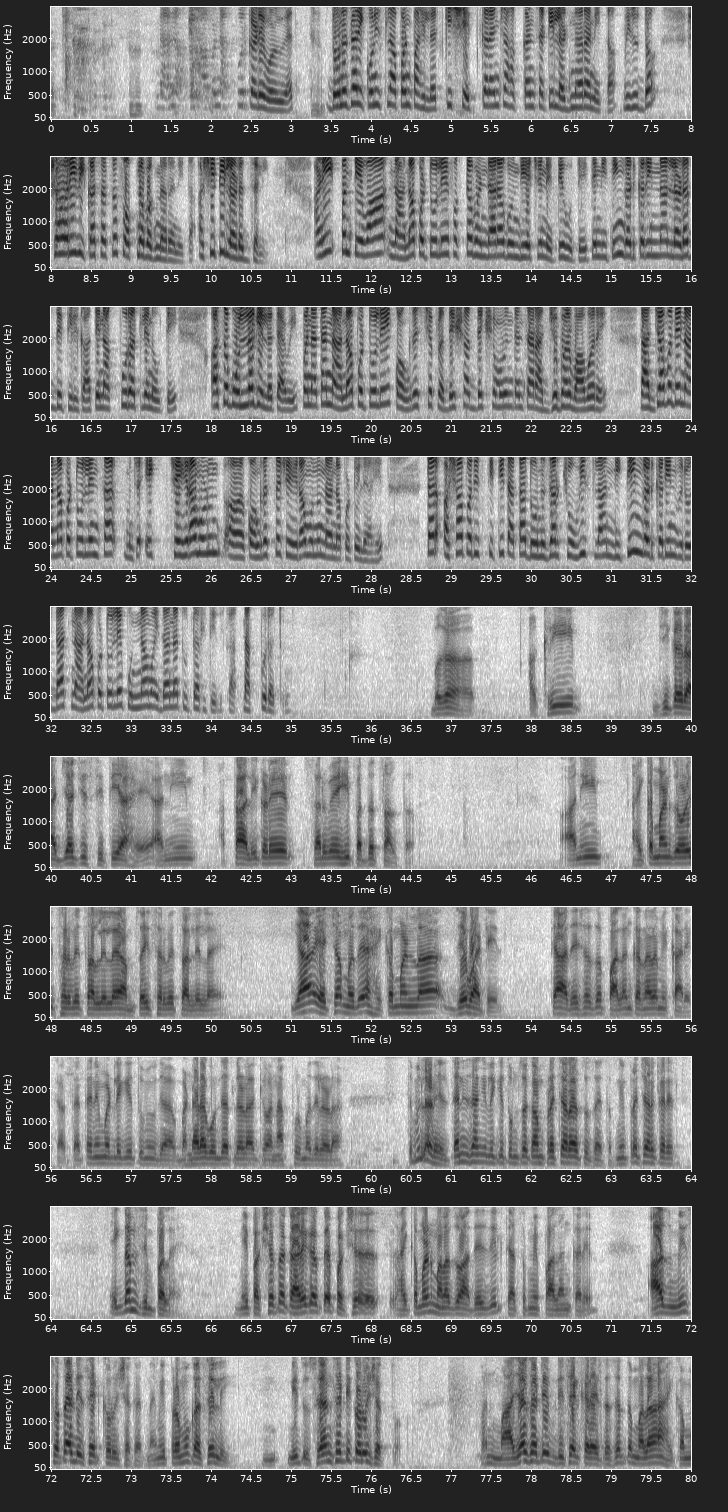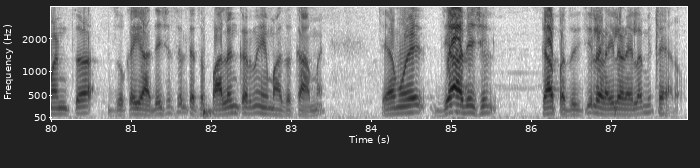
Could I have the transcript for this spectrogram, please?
नाना, आपण नागपूरकडे वळूयात. दोन हजार एकोणीसला आपण पाहिलं की शेतकऱ्यांच्या हक्कांसाठी लढणारा नेता विरुद्ध शहरी विकासाचं स्वप्न बघणारा नेता अशी ती लढत झाली. आणि पण तेव्हा नाना पटोले फक्त भंडारा गोंदियाचे नेते होते. ते नितीन गडकरींना लढत देतील का? ते नागपुरातले नव्हते असं बोललं गेलं त्यावेळी. पण आता नाना पटोले काँग्रेसचे प्रदेशाध्यक्ष म्हणून त्यांचा राज्यभर वावर आहे. राज्यामध्ये नाना पटोलेंचा म्हणजे एक चेहरा म्हणून काँग्रेसचा चेहरा म्हणून नाना पटोले आहेत. तर अशा परिस्थितीत आता दोन हजार चोवीसला नितीन गडकरींविरोधात नाना पटोले पुन्हा मैदानात उतरतील का नागपुरातून? बघा आखरी जी काही राज्याची स्थिती आहे आणि आता अलीकडे सर्वे ही पद्धत चालतं. आणि हायकमांडजवळही सर्वे चाललेला आहे आमचाही सर्वे चाललेला आहे. या याच्यामध्ये हायकमांडला जे वाटेल त्या आदेशाचं पालन करणारा मी कार्यकर्ता. त्याने त्यांनी म्हटले की तुम्ही उद्या भंडारा गोंदियात लढा किंवा नागपूरमध्ये लढा. तर मी लढेल. त्यांनी सांगितलं की तुमचं काम प्रचाराचंच आहे तर मी प्रचार करेल. एकदम सिंपल आहे. मी पक्षाचा कार्यकर्ता आहे पक्ष हायकमांड मला जो आदेश देईल त्याचं मी पालन करेन आज मी स्वतः डिसाईड करू शकत नाही. मी प्रमुख असेलही. मी दुसऱ्यांसाठी करू शकतो. पण माझ्यासाठी डिसाईड करायचं असेल तर मला हायकमांडचा जो काही आदेश असेल त्याचं पालन करणं हे माझं काम आहे. त्यामुळे जे आदेश येईल त्या पद्धतीची लढाई लढायला मी तयार आहो.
